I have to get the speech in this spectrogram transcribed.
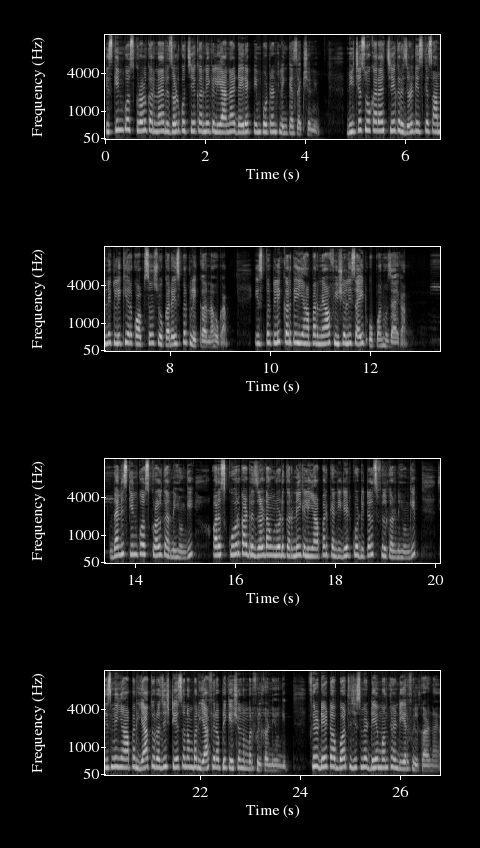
स्क्रीन को स्क्रॉल करना है, रिज़ल्ट को चेक करने के लिए आना है। डायरेक्ट इंपॉर्टेंट लिंक है सेक्शन में। नीचे शो कर रहा है चेक रिज़ल्ट इसके सामने क्लिक हियर का ऑप्शन शो कर रहा है, इस पर क्लिक करना होगा। इस पर क्लिक करते ही यहाँ पर नया ऑफिशियली साइट ओपन हो जाएगा। देन स्क्रीन को स्क्रॉल करनी होगी और स्कोर कार्ड रिज़ल्ट डाउनलोड करने के लिए यहाँ पर कैंडिडेट को डिटेल्स फिल करनी होंगी, जिसमें यहाँ पर या तो रजिस्ट्रेशन नंबर या फिर अप्लीकेशन नंबर फिल करनी होगी। फिर डेट ऑफ़ बर्थ जिसमें day month and year fill करना है।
